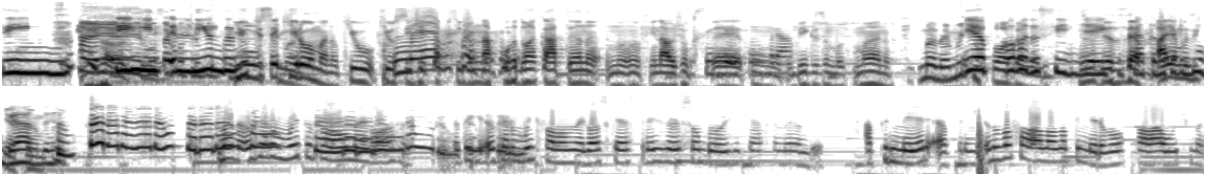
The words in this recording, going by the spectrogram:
sim. Aí, Sim, é lindo. E o de Sekiro, mano, que o, que o CJ Né? tá segurando na porra de uma katana no final junto O CJ é, com o Big Smoke. Mano, Mano, é muito E a foda. porra do velho. Meu CJ Deus do katana Ai, a toda musiquinha bugada. tam- mano, eu quero muito falar um negócio. Eu, tenho que- eu quero muito falar um negócio que é as três versões do GTA San Andreas. A primeira, a prim... eu não vou falar logo a primeira, eu vou falar a última.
